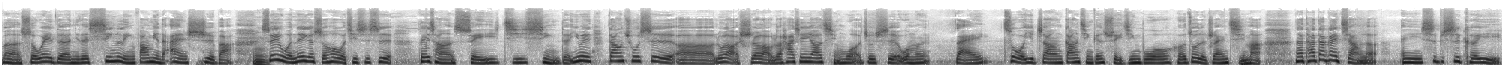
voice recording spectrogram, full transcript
呃，所谓的你的心灵方面的暗示吧，所以我那个时候我其实是非常随机性的，因为当初是呃卢老师老罗他先邀请我，就是我们来做一张钢琴跟水晶波合作的专辑嘛，那他大概讲了，哎，是不是可以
